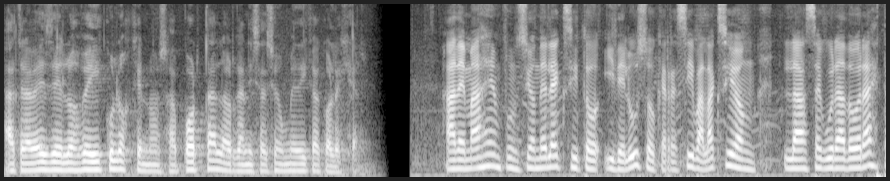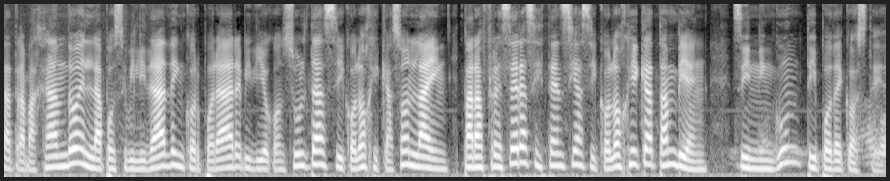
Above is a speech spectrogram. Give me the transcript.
a través de los vehículos que nos aporta la Organización Médica Colegial. Además, en función del éxito y del uso que reciba la acción, la aseguradora está trabajando en la posibilidad de incorporar videoconsultas psicológicas online para ofrecer asistencia psicológica también, sin ningún tipo de costes.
